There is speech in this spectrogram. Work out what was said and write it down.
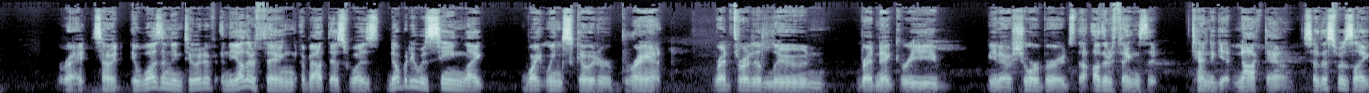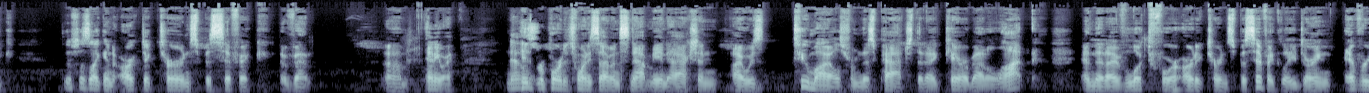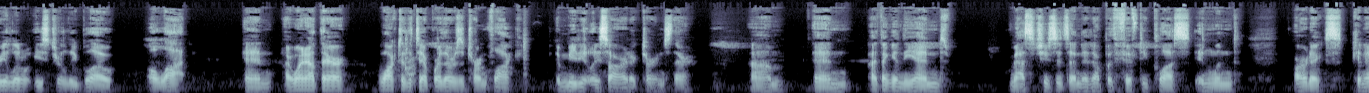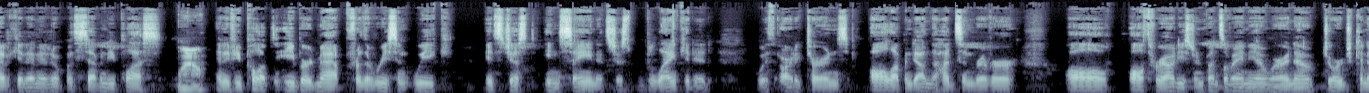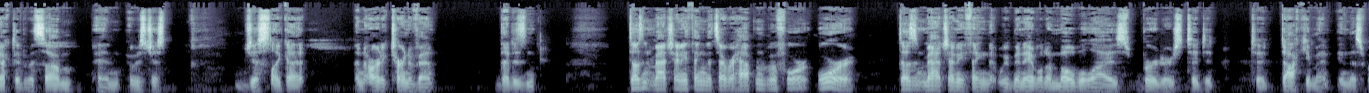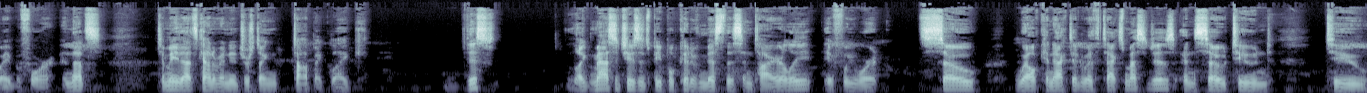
Right. So it, it wasn't intuitive. And the other thing about this was nobody was seeing like white winged scoter, brant, red throated loon, redneck grebe, you know, shorebirds, the other things that tend to get knocked down. So this was like this was like an Arctic tern specific event. Um, anyway, no. his report of 27 snapped me into action. I was two miles from this patch that I care about a lot and that I've looked for Arctic terns specifically during every little easterly blow a lot. And I went out there, walked to the tip where there was a tern flock, immediately saw Arctic terns there. Um, and I think in the end, Massachusetts ended up with 50 plus inland Arctics. Connecticut ended up with 70 plus. Wow. And if you pull up the eBird map for the recent week, it's just insane. It's just blanketed with Arctic terns all up and down the Hudson River, all all throughout eastern Pennsylvania, where I know George connected with some, and it was just just like a an Arctic tern event that is doesn't match anything that's ever happened before, or doesn't match anything that we've been able to mobilize birders to, to to document in this way before, and that's to me that's kind of an interesting topic. Like this, like Massachusetts people could have missed this entirely if we weren't so well connected with text messages and so tuned to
